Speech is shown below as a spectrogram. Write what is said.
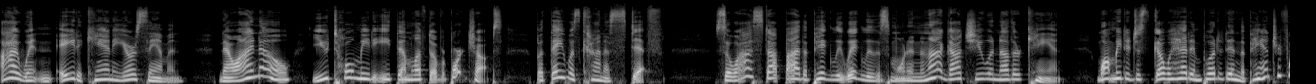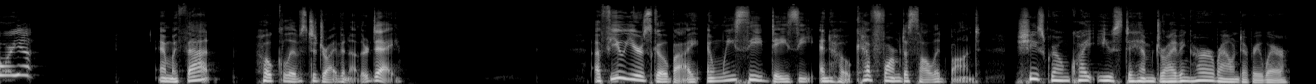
I went and ate a can of your salmon. Now I know you told me to eat them leftover pork chops, but they was kind of stiff. So I stopped by the Piggly Wiggly this morning and I got you another can. Want me to just go ahead and put it in the pantry for you? And with that, Hoke lives to drive another day. A few years go by, and we see Daisy and Hoke have formed a solid bond. She's grown quite used to him driving her around everywhere,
